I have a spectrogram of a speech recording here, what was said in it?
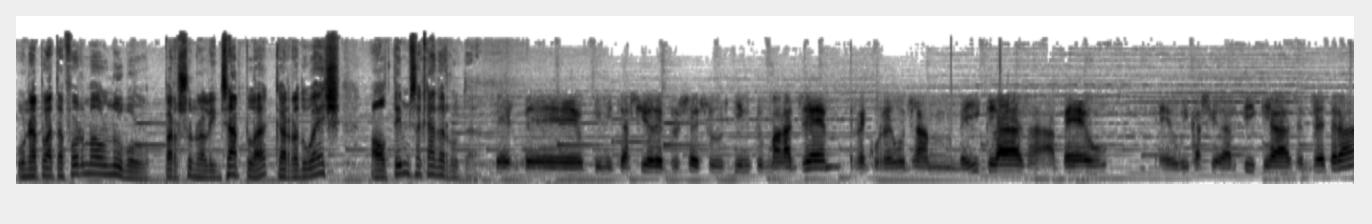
Una plataforma al núvol, personalitzable, que redueix el temps a cada ruta. Des d'optimització de processos dins d'un magatzem, recorreguts amb vehicles, a peu, eh, ubicació d'articles, etc,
